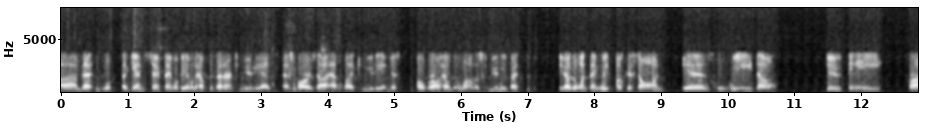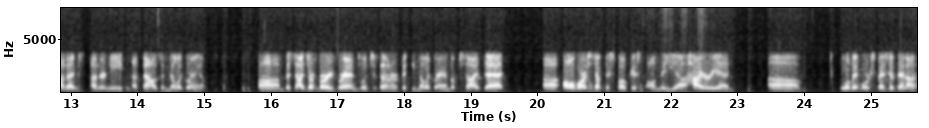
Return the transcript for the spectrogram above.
um, that will again, same thing. We'll be able to help the veteran community as as far as uh, athletic community and just overall health and wellness community. But you know, the one thing we focus on is we don't do any products underneath a thousand milligrams. Um, besides our furry friends, which is 150 milligram, but besides that, uh, all of our stuff is focused on the uh, higher end. Um, a little bit more expensive than a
